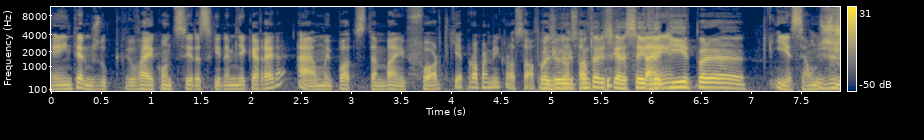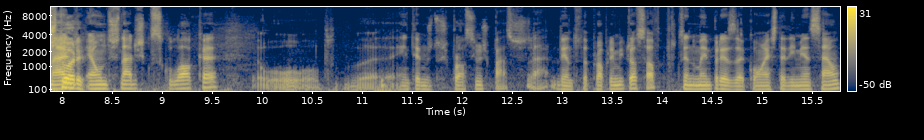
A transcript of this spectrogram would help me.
em termos do que vai acontecer a seguir na minha carreira, há uma hipótese também forte que é a própria Microsoft. Pois, eu ia perguntar isso, era sair tem... daqui e ir para. E esse é um, cenários, é um dos cenários que se coloca em termos dos próximos passos dentro da própria Microsoft, porque sendo uma empresa com esta dimensão,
